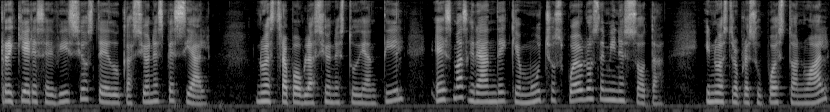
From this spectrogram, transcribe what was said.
requiere servicios de educación especial. Nuestra población estudiantil es más grande que muchos pueblos de Minnesota y nuestro presupuesto anual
